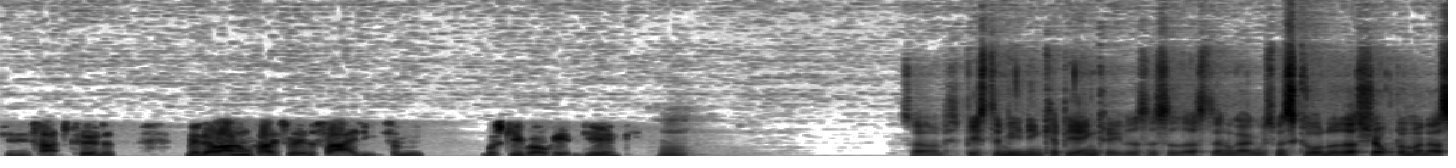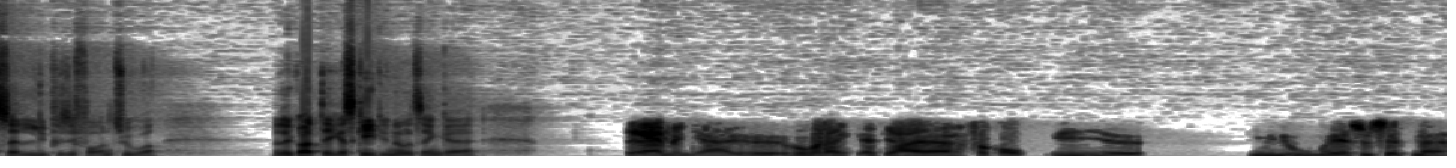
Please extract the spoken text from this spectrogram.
til de transkønnede. Men der var nogle faktuelle fejl i, som måske var uheldige, ikke? Hmm. Så hvis bedste mening kan blive angrebet, så sidder der nogle gange, hvis man skriver noget, der er sjovt, og man også selv lige pludselig får en tur. Men det er godt, det ikke er sket endnu, tænker jeg. Ja, men jeg øh, håber da ikke, at jeg er for grov i, øh, i min humor. Jeg synes selv, den er,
